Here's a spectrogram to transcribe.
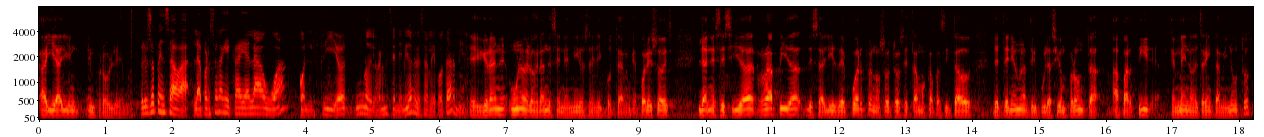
hay alguien en problema. Pero yo pensaba, la persona que cae al agua con el frío, uno de los grandes enemigos debe ser la hipotermia. El gran, uno de los grandes enemigos es la hipotermia. Por eso es la necesidad rápida de salir del puerto. Nosotros estamos capacitados de tener una tripulación pronta a partir en menos de 30 minutos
